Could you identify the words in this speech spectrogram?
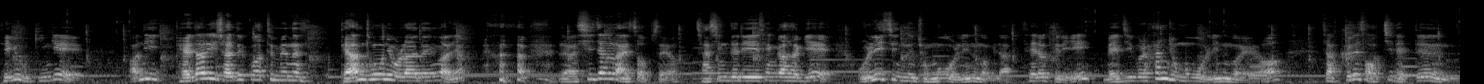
되게 웃긴 게 아니 배달이 잘 될 것 같으면은 대한통운이 올라야 되는 거 아니야? 자, 시장은 알 수 없어요. 자신들이 생각하기에 올릴 수 있는 종목을 올리는 겁니다. 세력들이 매집을 한 종목을 올리는 거예요. 자, 그래서 어찌 됐든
